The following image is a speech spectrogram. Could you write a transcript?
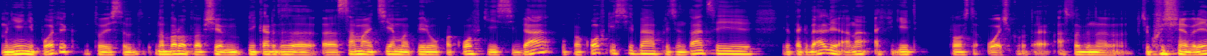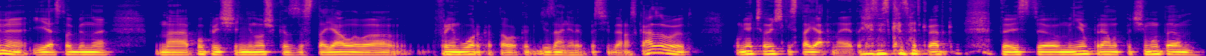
мне не пофиг, то есть, наоборот, вообще, мне кажется, э, сама тема переупаковки себя, упаковки себя, презентации и так далее, она офигеть просто очень крутая, особенно в текущее время и особенно на поприще немножко застоялого фреймворка того, как дизайнеры про себя рассказывают. У меня человеческий стояк на это, если сказать кратко. То есть э, мне прям вот почему-то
